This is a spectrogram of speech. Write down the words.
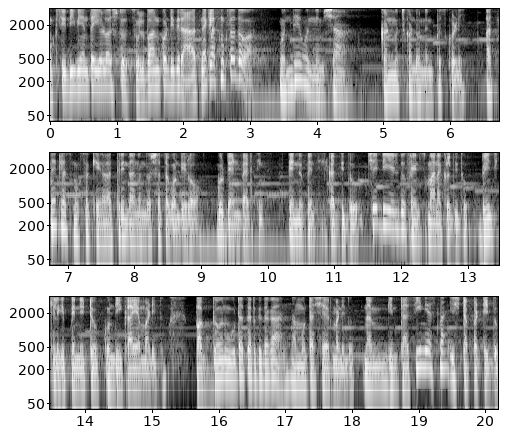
ಮುಗಿಸಿದೀವಿ ಅಂತ ಹೇಳೋಷ್ಟು ಸುಲಭ ಅನ್ಕೊಂಡಿದ್ದೀರಾ? ಹತ್ತನೇ ಕ್ಲಾಸ್ ಮುಗಿಸೋದು? ಒಂದೇ ಒಂದು ನಿಮಿಷ ಕಣ್ಣು ಮುಚ್ಕೊಂಡು ನೆನಪಿಸ್ಕೊಳ್ಳಿ. ಹತ್ತನೇ ಕ್ಲಾಸ್ ಮುಗಿಸೋಕ್ಕೆ ಹತ್ತರಿಂದ ಹನ್ನೊಂದು ವರ್ಷ ತಗೊಂಡಿರೋ good and bad things pen, pencil ಕದ್ದಿದ್ದು, ಚಡ್ಡಿ ಎಳೆದು ಫ್ರೆಂಡ್ಸ್ ಮಾನ ಕಳೆದಿದ್ದು ಬೆಂಚ್ ಕೆಳಗೆ ಪೆನ್ನಿಟ್ಟು ಕುಂಡಿ ಗಾಯ ಮಾಡಿದ್ದು. ಪಗ್ದವನು ಊಟ ತರೆದಿದ್ದಾಗ ನಮ್ಮ ಊಟ ಶೇರ್ ಮಾಡಿದ್ದು. ನಮಗಿಂತ ಸೀನಿಯರ್ಸ್ನ ಇಷ್ಟಪಟ್ಟಿದ್ದು.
